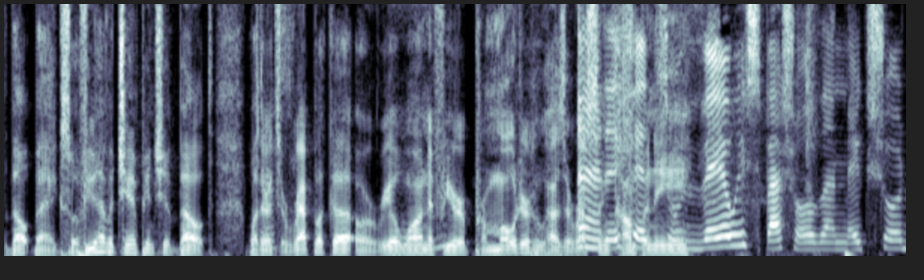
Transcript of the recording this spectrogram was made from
belt bag. So if you have a championship belt, whether it's a replica or a real one, if mm-hmm. you're a promoter who has a wrestling and if company, it's very special, then make sure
